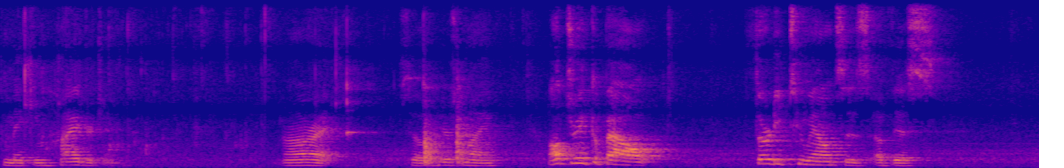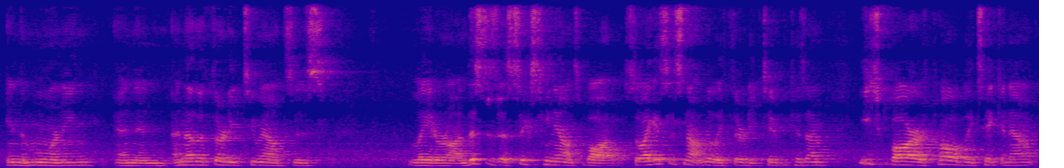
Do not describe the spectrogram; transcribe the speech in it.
to making hydrogen. All right, so here's my, I'll drink about 32 ounces of this in the morning and then another 32 ounces later on. This is a 16 ounce bottle, so I guess it's not really 32 because I'm each bar is probably taken out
